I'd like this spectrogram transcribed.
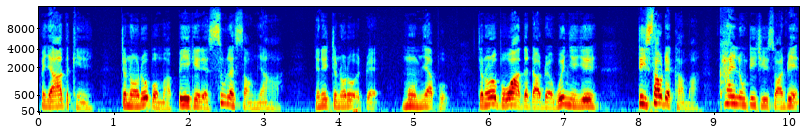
ဖျားသခင်ကျွန်တော်တို့ပေါ်မှာပေးခဲ့တဲ့ဆုလက်ဆောင်များဟာယနေ့ကျွန်တော်တို့အတွက်မွန်မြတ်ဖို့ကျွန်တော်တို့ဘဝအသက်တာအတွက်ဝိညာဉ်ရေးတိဆောက်တဲ့ခါမှာခိုင်လုံတည်ချစွာဖြင့်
